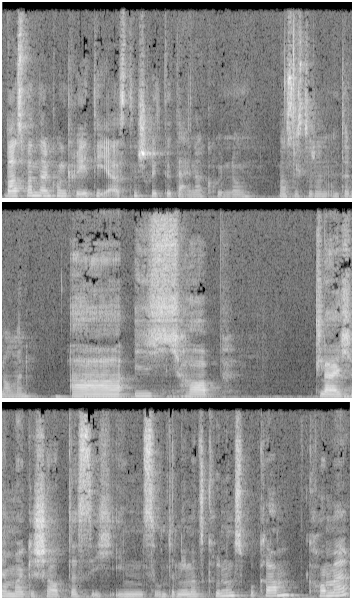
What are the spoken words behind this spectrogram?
Was waren dann konkret die ersten Schritte deiner Gründung? Was hast du dann unternommen? Äh, ich habe gleich einmal geschaut, dass ich ins Unternehmensgründungsprogramm komme.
